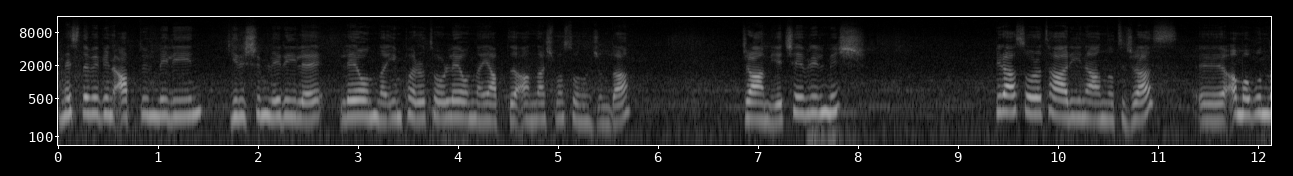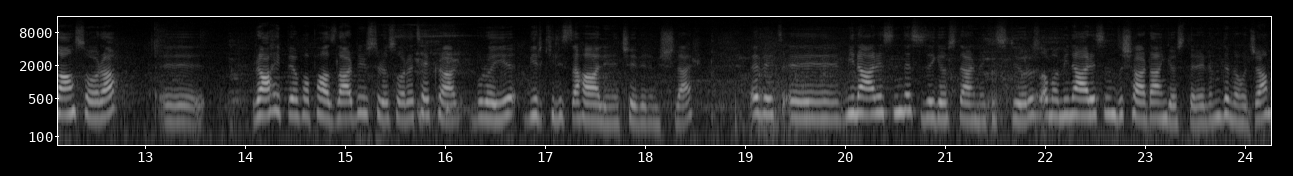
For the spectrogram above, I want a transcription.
Mesleve bin Abdülmelik'in girişimleriyle Leon'la, İmparator Leon'la yaptığı anlaşma sonucunda camiye çevrilmiş. Biraz sonra tarihini anlatacağız. Ee, ama bundan sonra e, rahip ve papazlar bir süre sonra tekrar burayı bir kilise haline çevirmişler. Evet, e, minaresini de size göstermek istiyoruz ama minaresini dışarıdan gösterelim değil mi hocam?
